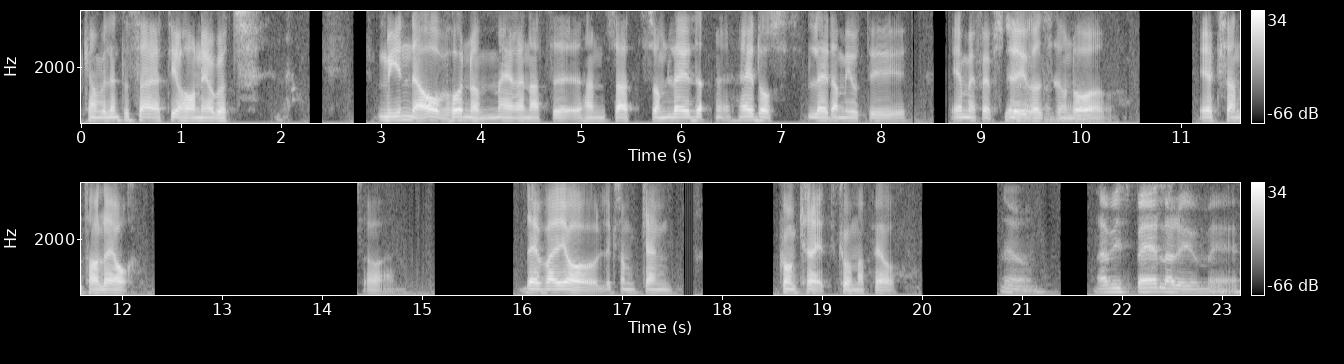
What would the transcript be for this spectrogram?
kan väl inte säga att jag har något minne av honom mer än att eh, han satt som led- hedersledamot i MFF styrelse under x antal år. Så eh, det är vad jag liksom kan konkret komma på. Ja. Nej, vi spelade ju med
